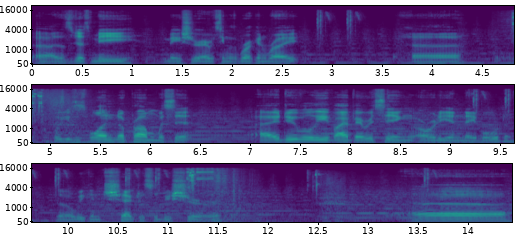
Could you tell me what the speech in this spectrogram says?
Uh, this is just me making sure everything was working right. Uh, we'll use this one, no problem with it. I do believe I have everything already enabled, so we can check just to be sure. Uh...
